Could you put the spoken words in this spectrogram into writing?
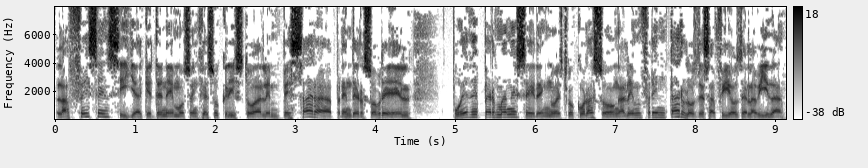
La fe sencilla que tenemos en Jesucristo al empezar a aprender sobre Él puede permanecer en nuestro corazón al enfrentar los desafíos de la vida.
